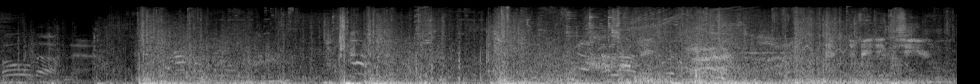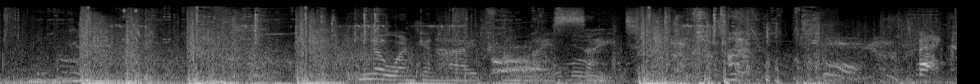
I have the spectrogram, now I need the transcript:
Hold up now. Activating shield. No one can hide from my sight. Thanks.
